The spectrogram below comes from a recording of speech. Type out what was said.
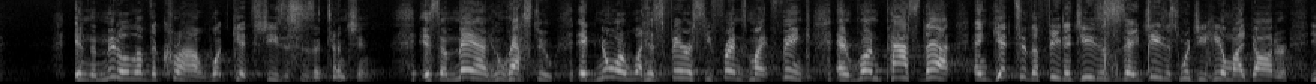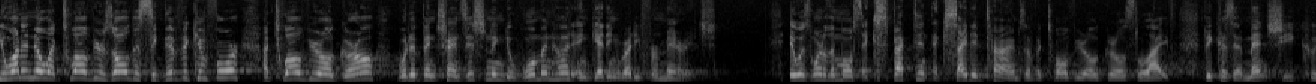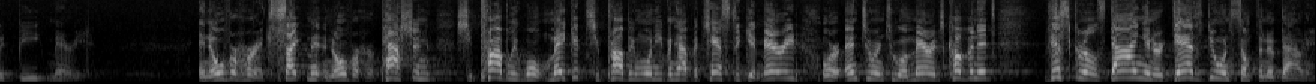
In the middle of the crowd, what gets Jesus' attention? Is a man who has to ignore what his Pharisee friends might think and run past that and get to the feet of Jesus and say, Jesus, would you heal my daughter? You want to know what 12 years old is significant for? A 12 year old girl would have been transitioning to womanhood and getting ready for marriage. It was one of the most expectant, excited times of a 12 year old girl's life because it meant she could be married and over her excitement and over her passion, she probably won't make it. She probably won't even have a chance to get married or enter into a marriage covenant. This girl's dying and her dad's doing something about it.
